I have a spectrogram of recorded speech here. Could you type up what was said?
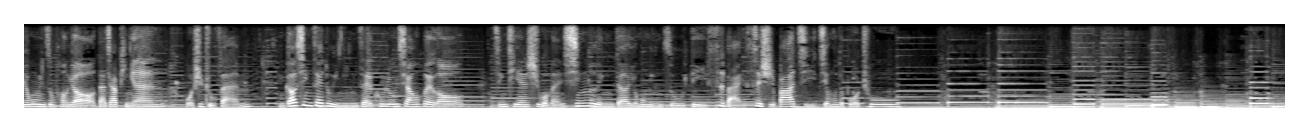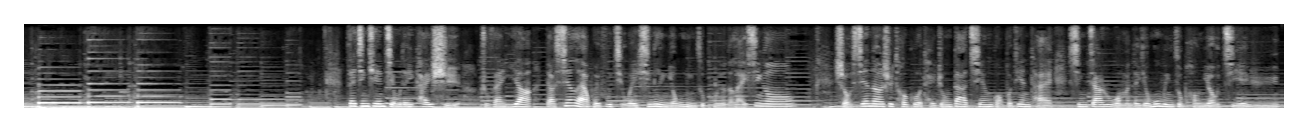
游牧民族朋友，大家平安，我是主凡，很高兴再度与您在空中相会喽。今天是我们心灵的游牧民族第四百四十八集节目的播出。在今天节目的一开始。主凡一样，要先来回复几位心灵游牧民族朋友的来信哦。首先呢，是透过台中大千广播电台新加入我们的游牧民族朋友婕妤。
